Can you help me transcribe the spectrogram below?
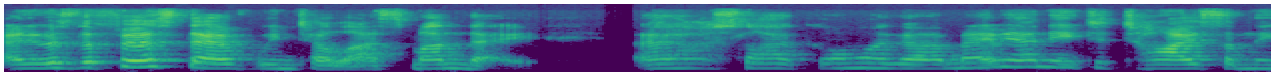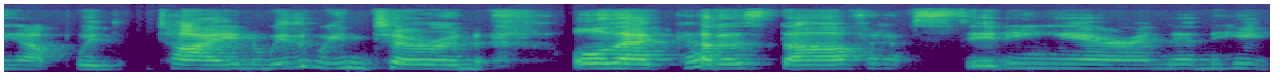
And it was the first day of winter last Monday. And I was like, oh my God, maybe I need to tie something up with, tie in with winter and all that kind of stuff. And I'm sitting here and then he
